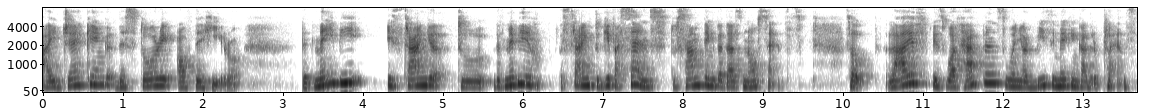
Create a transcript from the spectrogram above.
hijacking the story of the hero that maybe is trying to that maybe is trying to give a sense to something that has no sense. So Life is what happens when you're busy making other plans,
